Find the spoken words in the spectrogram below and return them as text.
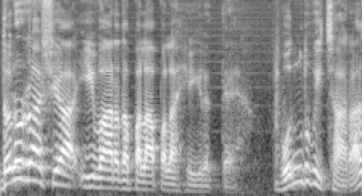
ಧನುರಾಶಿಯ ಈ ವಾರದ ಫಲಾಫಲ ಹೇಗಿರುತ್ತೆ? ಒಂದು ವಿಚಾರ,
